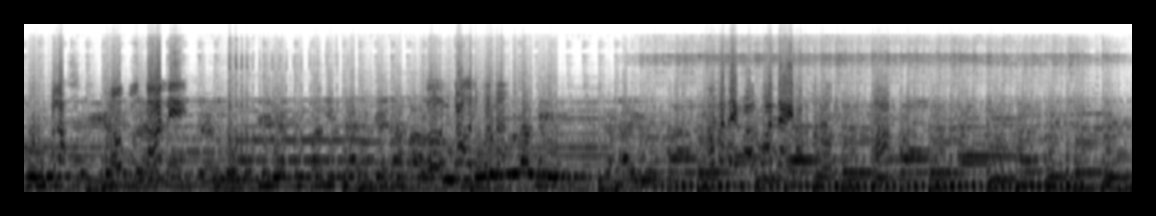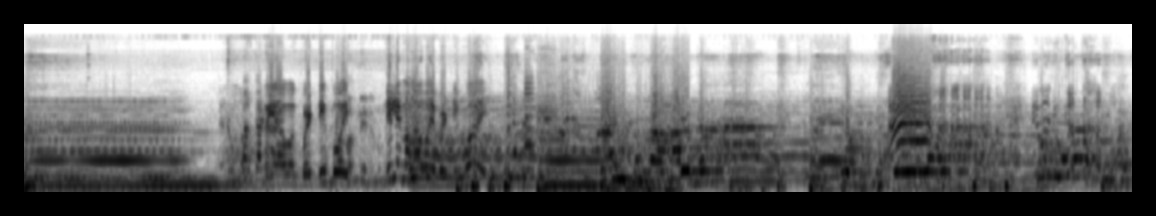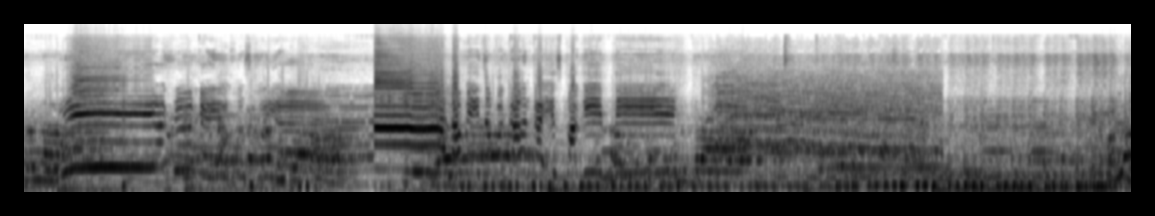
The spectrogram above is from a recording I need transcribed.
Ala, naupuntahan eh. Oh, ikaw, ano ba na? Mama day, pagkuha day, pagkulot. Ha? Anong baka na? Kaya wag birthday boy. Dili mga away birthday boy. Ah!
